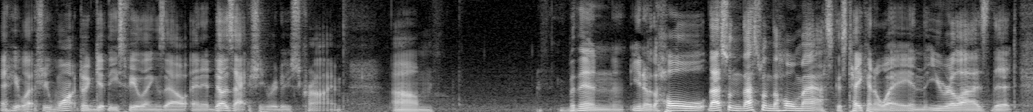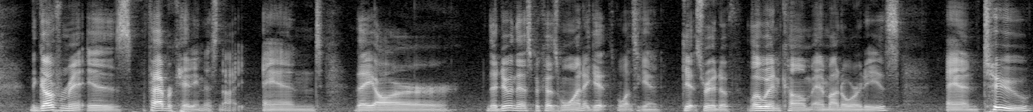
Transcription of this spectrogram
and people actually want to get these feelings out, and it does actually reduce crime. Um, but then you know the whole that's when that's when the whole mask is taken away, and you realize that the government is fabricating this night, and they are they're doing this because one, it gets once again gets rid of low income and minorities, and two,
